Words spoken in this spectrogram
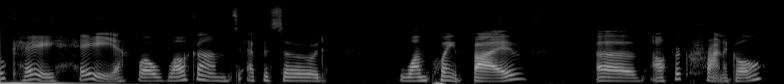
Okay, hey, well, welcome to episode 1.5 of Alpha Chronicle.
